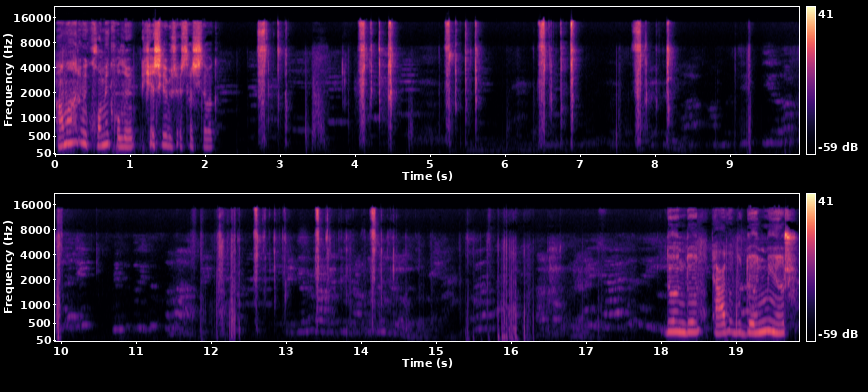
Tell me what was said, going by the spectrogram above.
Ama harbi komik oluyor. Keşke bir sesler işte bak. Abi bu dönmüyor.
